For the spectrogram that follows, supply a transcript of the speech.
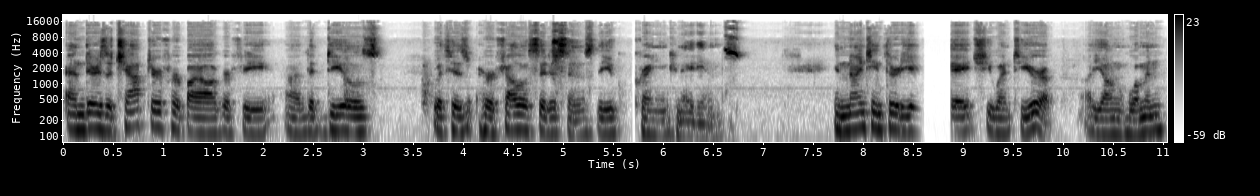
And there's a chapter of her biography uh, that deals with his, her fellow citizens, the Ukrainian Canadians. In 1938, she went to Europe, a young woman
